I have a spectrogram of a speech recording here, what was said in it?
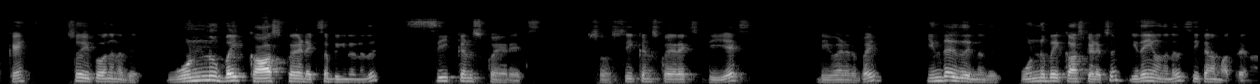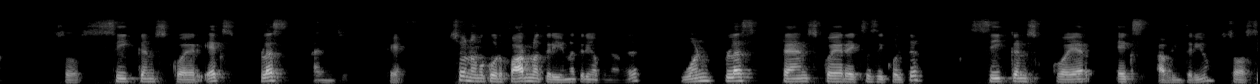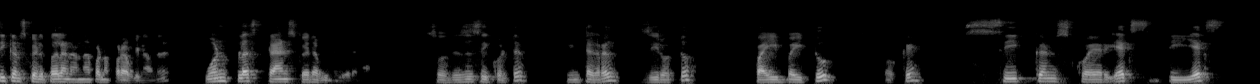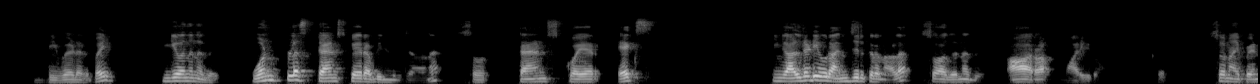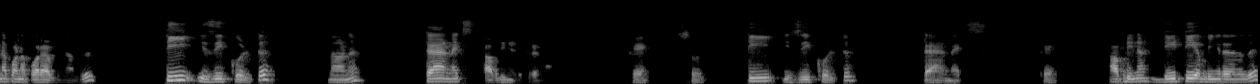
okay so இப்போ வந்து என்னது? ஒன்று பை காஸ் ஸ்கொயர் எக்ஸ் அப்படிங்கிறது sec square x so sec square x dx divided by இந்த இது என்னது? ஒன்று பை காஸ் ஸ்கொயர் எக்ஸ் இதையும் வந்து என்னது? சீக்கனை மாத்துறேன் நான். So sec square x plus அஞ்சு. ஓகே ஸோ நமக்கு ஒரு ஃபார்முலா தெரியும். என்ன தெரியும் அப்படின்னா one plus tan square x is equal to sec square x அப்படின்னு தெரியும். ஸோ சீக்கன் ஸ்கொயர் பதில் நான் என்ன பண்ண போறேன் அப்படின்னா வந்து ஒன் பிளஸ் டேன் ஸ்கொயர் அப்படின்னு எழுதுறேன் நான். So this is equal to integral 0 to pi by 2 okay? secant square x dx divided by இங்கே வந்து என்னது? ஒன் பிளஸ் டேன் ஸ்கொயர் அப்படின்னு எழுதிட்டாங்க ஸோ டேன் ஸ்கொயர் எக்ஸ் இங்கே ஆல்ரெடி ஒரு அஞ்சு இருக்கிறதுனால ஸோ அது என்னது? ஆறாக மாறிடும். ஓகே ஸோ நான் இப்போ என்ன பண்ண போகிறேன் அப்படின்னா வந்து t is equal நான் டேன் எக்ஸ் அப்படின்னு எடுக்கிறேன் நான். So t t is equal to tan x. அப்படின்னா டிடி அப்படிங்கிறது என்னது?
